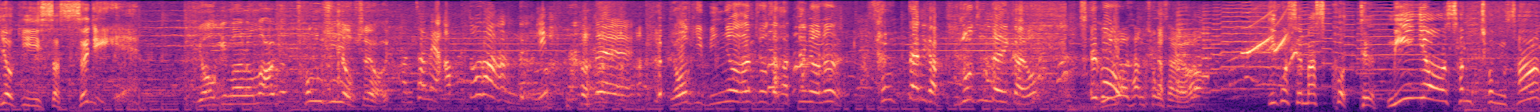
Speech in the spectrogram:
여기 있었으니 여기만 오면 아주 정신이 없어요. 반찬에 압도당한 느낌? 네. 여기 민녀 삼총사가 뜨면은 상다리가 부러진다니까요. 최고. 미녀 삼총사요. 이곳의 마스코트 미녀 삼총사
